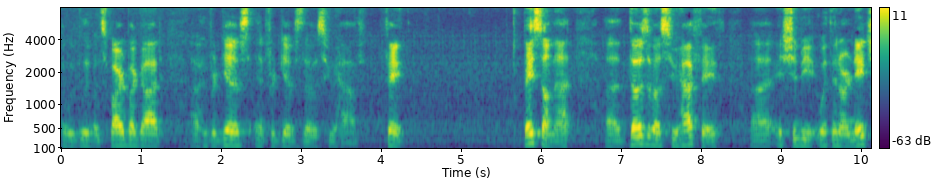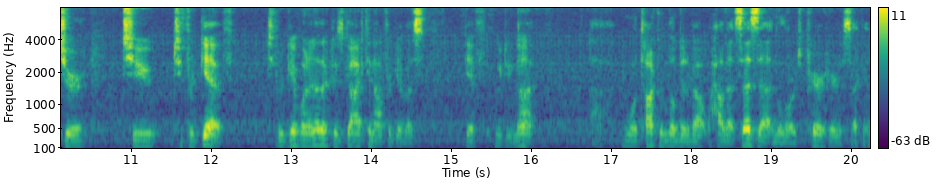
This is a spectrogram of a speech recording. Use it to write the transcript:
and we believe inspired by God, uh, who forgives and forgives those who have faith. Based on that, uh, those of us who have faith, it should be within our nature to to forgive, to forgive one another, because God cannot forgive us if we do not. And we'll talk a little bit about how that says that in the Lord's Prayer here in a second.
